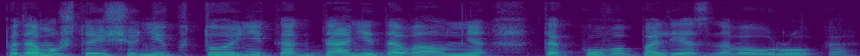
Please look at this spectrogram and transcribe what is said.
потому что еще никто и никогда не давал мне такого полезного урока.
